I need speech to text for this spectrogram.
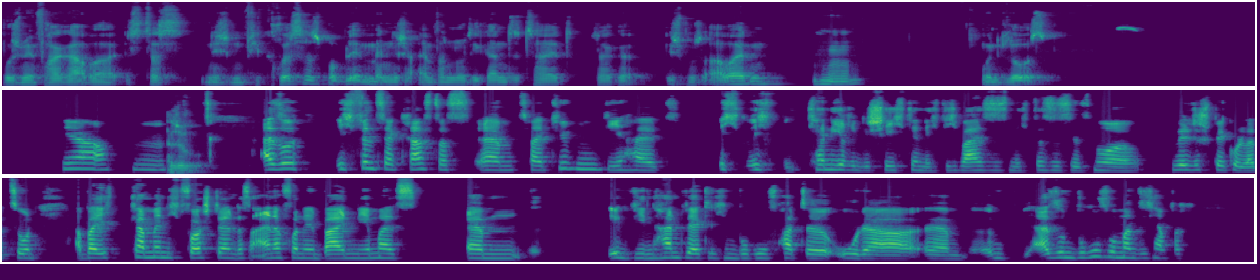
Wo ich mir frage, aber ist das nicht ein viel größeres Problem, wenn ich einfach nur die ganze Zeit sage, ich muss arbeiten Mhm. und los? Ja. Hm. Also, Also ich finde es ja krass, dass ähm, zwei Typen, die halt, ich, ich kenne ihre Geschichte nicht, ich weiß es nicht, das ist jetzt nur wilde Spekulation, aber ich kann mir nicht vorstellen, dass einer von den beiden jemals ähm, irgendwie einen handwerklichen Beruf hatte oder ähm, also einen Beruf, wo man sich einfach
